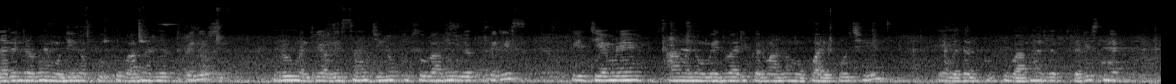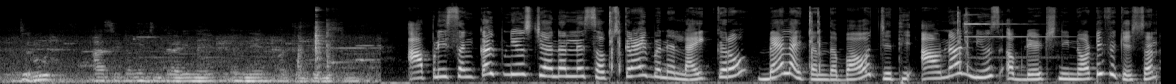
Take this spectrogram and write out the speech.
નરેન્દ્રભાઈ મોદીનો ખૂબ ખૂબ આભાર વ્યક્ત કરીશ. ગૃહમંત્રી અમિત શાહજીનો ખૂબ ખૂબ આભાર વ્યક્ત કરીશ કે જેમણે આ મને ઉમેદવારી કરવાનો મોકો આપ્યો છે. એ બદલ ખૂબ ખૂબ આભાર વ્યક્ત કરીશ ને જરૂર આ સીટ અમે જીતાડીને એમને અર્પણ કરીશું. આપણી સંકલ્પ ન્યૂઝ ચેનલને સબસ્ક્રાઇબ અને લાઇક કરો બે લાઇકન દબાવો, જેથી આવનાર ન્યૂઝ અપડેટ્સની નોટિફિકેશન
